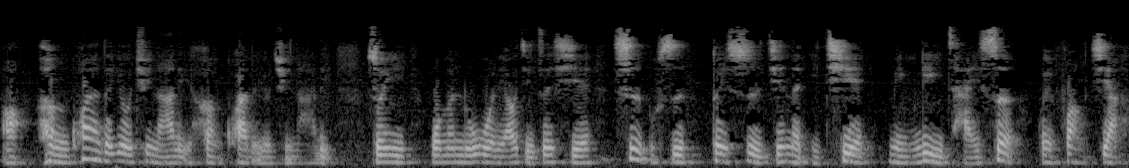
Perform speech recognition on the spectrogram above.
啊，很快的又去哪里？很快的又去哪里？所以，我们如果了解这些，是不是对世间的一切名利财色会放下，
